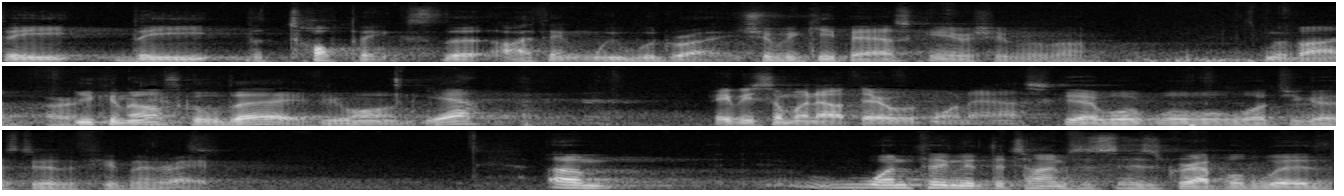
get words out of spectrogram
The, the, the topics that I think we would raise. Should we keep asking or should we move on? Let's move on. You can ask all day if you want. Yeah. Maybe someone out there would want to ask. Yeah, we'll, we'll, we'll let you guys do it in a few minutes. Right. One thing that the Times has, has grappled with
